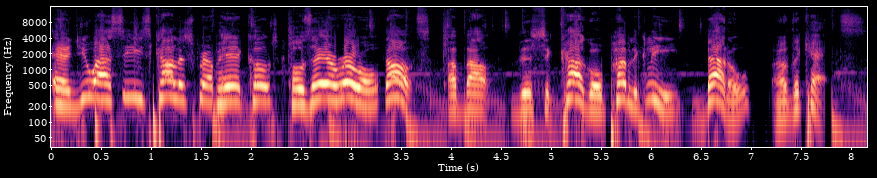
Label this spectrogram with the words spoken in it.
and UIC's college prep head coach Jose Herrero thoughts about the Chicago Public League Battle of the Cats.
